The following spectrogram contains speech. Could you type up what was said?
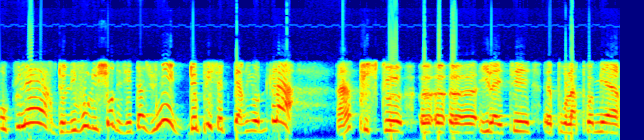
oculaire de l'évolution des États-Unis depuis cette période-là. Hein, puisque euh, euh, euh, il a été pour la première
